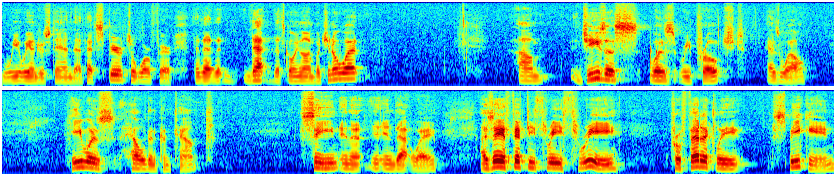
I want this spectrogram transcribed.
We, we understand that. That spiritual warfare, that, that, that, that that's going on. But you know what? Um, Jesus was reproached as well. He was held in contempt, seen in, a, in that way. Isaiah 53 3, prophetically speaking,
